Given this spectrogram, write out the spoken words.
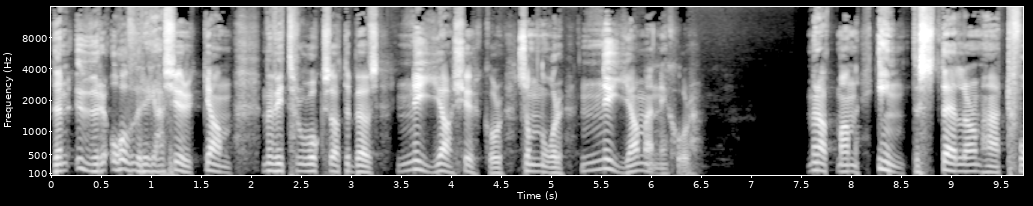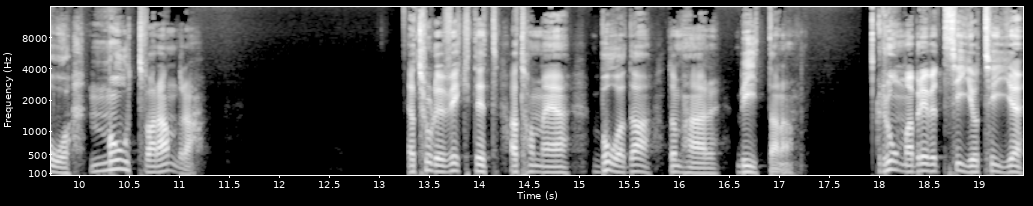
den uråldriga kyrkan, men vi tror också att det behövs nya kyrkor som når nya människor. Men att man inte ställer de här två mot varandra. Jag tror det är viktigt att ha med båda de här bitarna. Romarbrevet 10.10, 10.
